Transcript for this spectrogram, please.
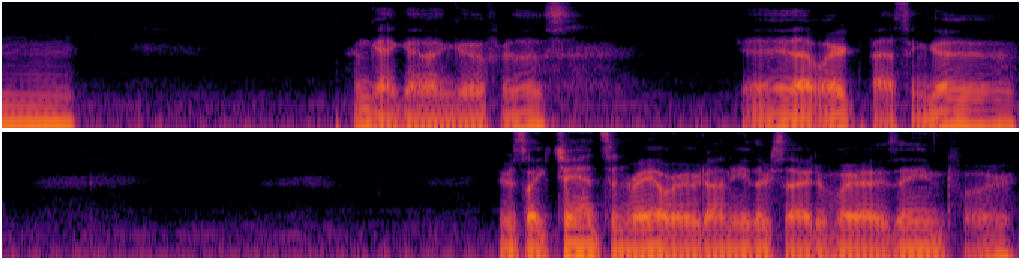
Hmm. I'm gonna go and go for this. Okay, that worked. Pass and go. There's like chance and railroad on either side of where I was aimed for.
